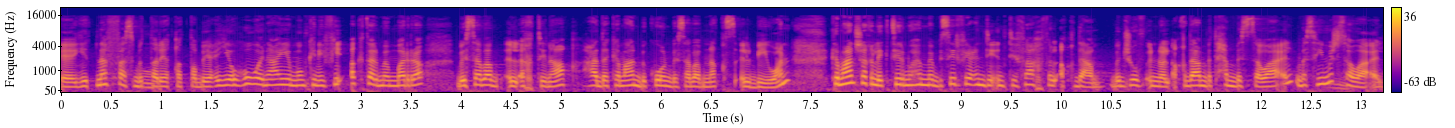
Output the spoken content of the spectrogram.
يتنفس بالطريقة الطبيعية وهو نايم ممكن يفيق أكثر من مرة بسبب الاختناق. هذا كمان بيكون بسبب نقص البي 1 كمان شغلة كثير مهمة بصير في عندي انتفاخ في الأقدام. بنشوف إنه الأقدام بتحب السوائل بس هي مش سوائل.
